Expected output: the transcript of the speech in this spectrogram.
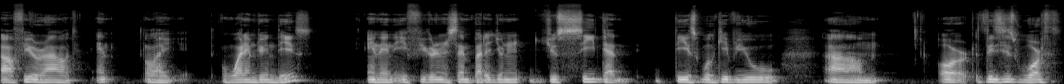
uh, figure out and like why i'm doing this. And then if you can understand better you, you see that this will give you um, or this is worth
